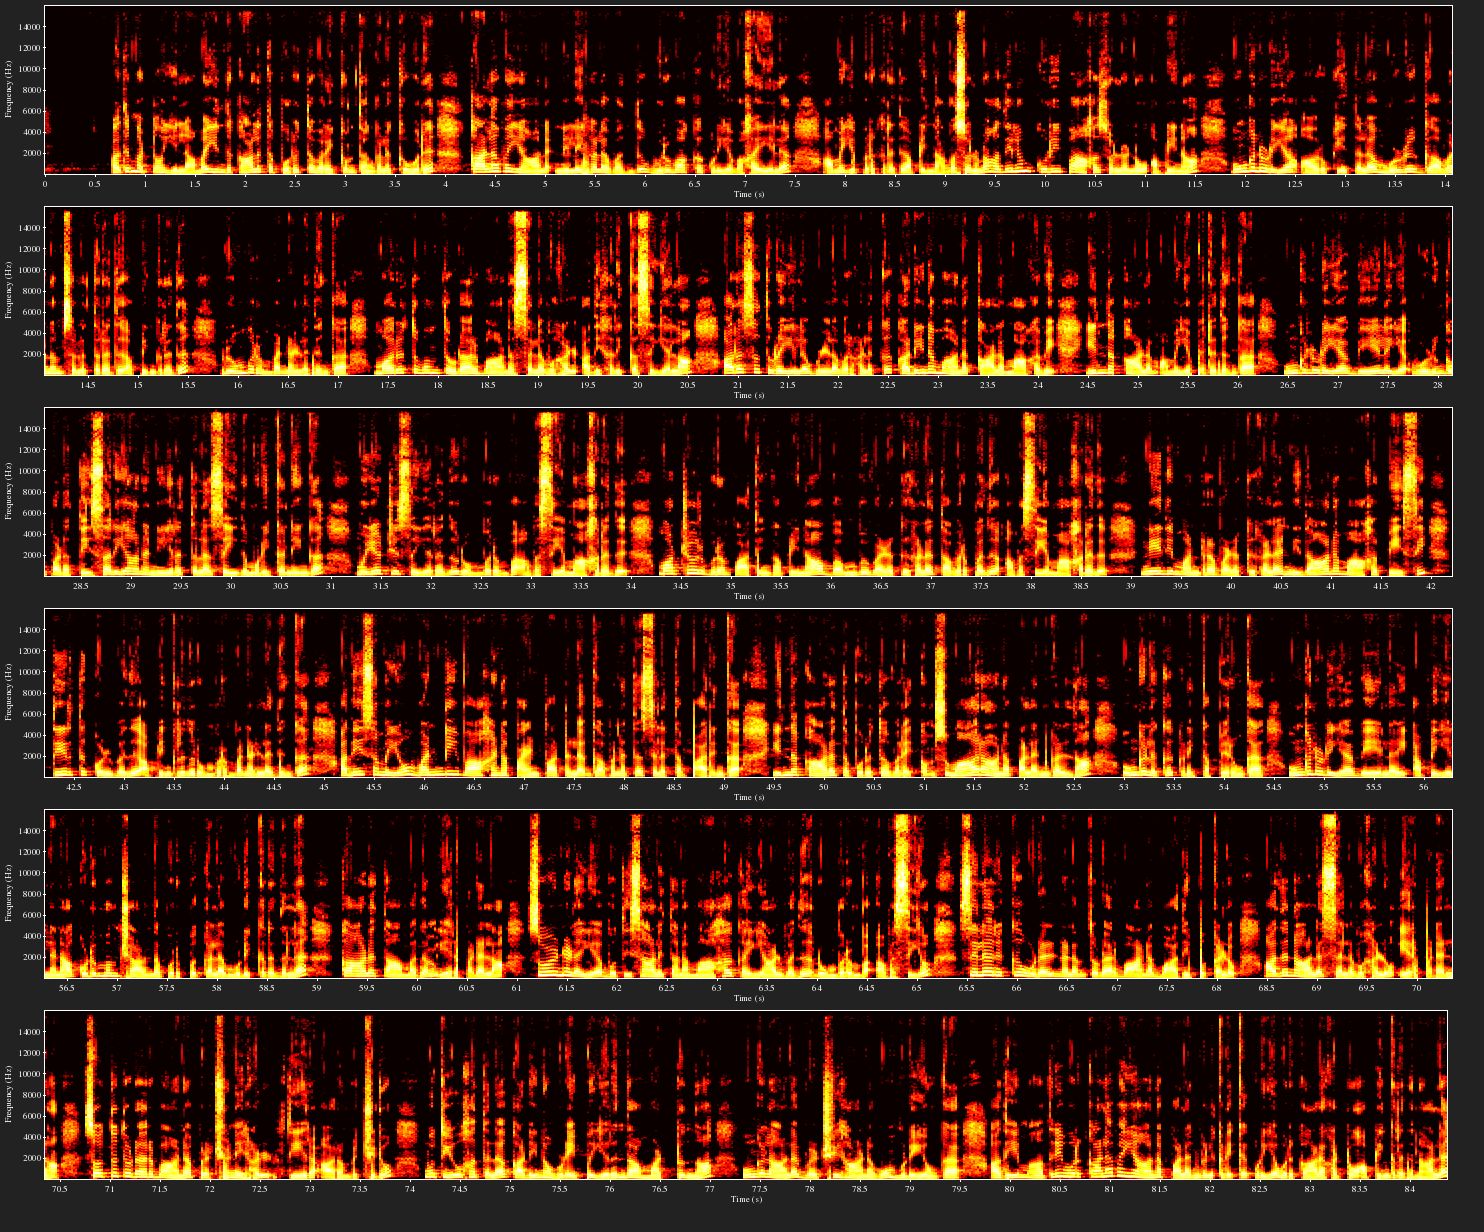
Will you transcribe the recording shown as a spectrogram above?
அது மட்டும் இல்லாமல் இந்த காலத்தை பொறுத்த வரைக்கும் தங்களுக்கு ஒரு கலவையான நிலைகளை வந்து உருவாக்கக்கூடிய வகையில் அமையப்பெறுகிறது அப்படின்னு தாங்க சொல்லணும். அதிலும் குறிப்பாக சொல்லணும் அப்படின்னா உங்களுடைய ஆரோக்கியத்தில் முழு கவனம் செலுத்துறது அப்படிங்கிறது ரொம்ப ரொம்ப நல்லதுங்க. மருத்துவம் தொடர்பான செலவுகள் அதிகரிக்க செய்யலாம். அரசு துறையில் உள்ளவர்களுக்கு கடினமான காலமாகவே இந்த காலம் அமைய பெறுதுங்க உங்களுடைய வேலையை ஒழுங்குபடுத்தி சரியான நேரத்தில் செய்து முடிக்க நீங்கள் முயற்சி செய்கிறது ரொம்ப ரொம்ப அவசியமாகிறது. மற்றொரு புறம் பார்த்தீங்க அப்படின்னா வம்பு வழக்குகளை தவிர்ப்பது அவசியமாகிறது. நீதிமன்ற வழக்குகளை நிதானமாக பேசி தீர்த்து கொள்வது அப்படிங்கிறது ரொம்ப ரொம்ப நல்லதுங்க. அதே சமயம் வண்டி வாகன பயன்பாட்டில் கவனத்தை செலுத்த பாருங்க. இந்த காலத்தை பொறுத்த வரைக்கும் சுமாரான பலன்கள் தான் உங்களுக்கு கிடைக்கப்பெறுங்க உங்களுடைய வேலை அப்படி இல்லைன்னா குடும்பம் சார்ந்த பொறுப்புகளை முடிக்கிறதுல காலதாமதம் ஏற்படலாம் சூழ்நிலையை புத்திசாலித்தனமாக கையாள்வது ரொம்ப ரொம்ப அவசியம். சிலருக்கு உடல் நலம் தொடர்பான பாதிப்புகளும் அதனால் செலவுகளும் ஏற்படலாம். சொத்து தொடர்பான பிரச்சனைகள் தீர ஆரம்பிச்சிடும். உத்தியோகத்தில் கடின உழைப்பு இருந்தால் மட்டும்தான் உங்களால் வெற்றி காணவும் முடியுங்க. அதே மாதிரி ஒரு கலவையான பலன்கள் கிடைக்கக்கூடிய ஒரு காலகட்டம் அப்படிங்கிறதுனால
